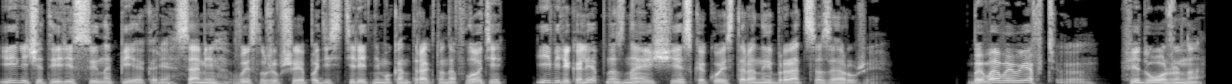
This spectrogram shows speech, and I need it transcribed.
Или четыре сына пекаря, сами выслужившие по десятилетнему контракту на флоте и великолепно знающие, с какой стороны браться за оружие. «Бывавый вефть, э, Федвожина».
